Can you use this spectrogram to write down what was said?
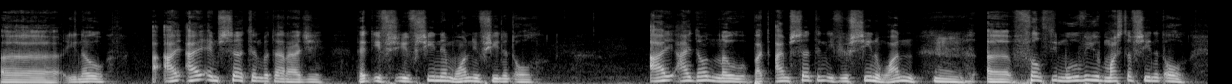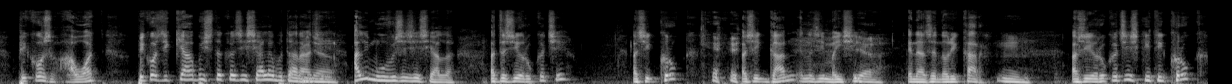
uh, you know I, I am certain Raji, that if you've seen him one you've seen it all I, I don't know, but I'm certain if you've seen one uh, filthy movie, you must have seen it all. Because uh, what? Because die kelby stuk is dieselfde met Raji. Ja. Al die movies is dieselfde. Dit is die roeketjie, as die kroek, as die gun en as die meisie. Ja. En as dit nou die kar. Mm. As die roeketjie skiet die kroek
